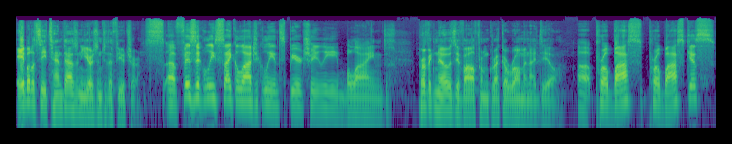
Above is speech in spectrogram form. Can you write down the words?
Able to see ten thousand years into the future. Uh, physically, psychologically, and spiritually blind. Perfect nose evolved from Greco-Roman ideal. uh, probos- proboscis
